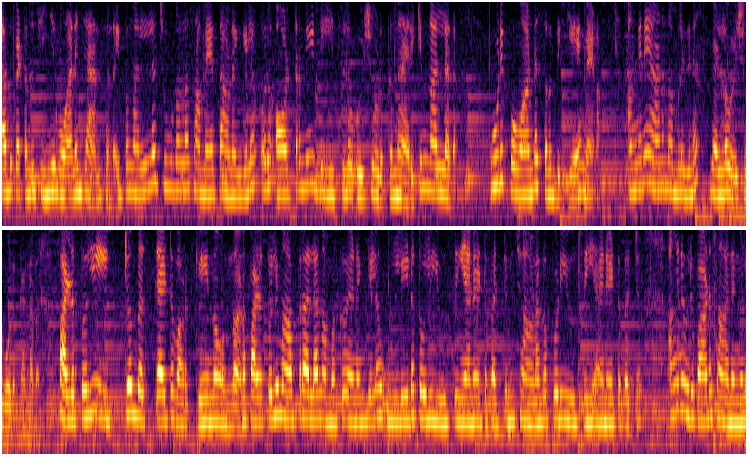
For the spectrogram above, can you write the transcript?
അത് പെട്ടെന്ന് ചീഞ്ഞു പോകാനും ചാൻസ് ഉണ്ട്. ഇപ്പം നല്ല ചൂടുള്ള സമയത്താണെങ്കിൽ ഒരു ഓൾട്ടർനേറ്റ് ഡേയ്സിൽ ഒഴിച്ചു കൊടുക്കുന്നതായിരിക്കും നല്ലത്. കൂടി പോവാണ്ട് ശ്രദ്ധിക്കുകയും വേണം. അങ്ങനെയാണ് നമ്മൾ നമ്മളിതിന് വെള്ളം ഒഴിച്ചു കൊടുക്കേണ്ടത്. പഴത്തൊലി ഏറ്റവും ബെസ്റ്റായിട്ട് വർക്ക് ചെയ്യുന്ന ഒന്നാണ്. പഴത്തൊലി മാത്രമല്ല നമുക്ക് വേണമെങ്കിൽ ഉള്ളിയുടെ തൊലി യൂസ് ചെയ്യാനായിട്ട് പറ്റും ചാണകപ്പൊടി യൂസ് ചെയ്യാനായിട്ട് പറ്റും. അങ്ങനെ ഒരുപാട് സാധനങ്ങൾ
